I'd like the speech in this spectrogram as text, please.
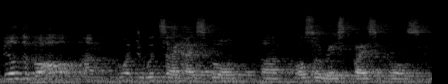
Bill Duvall um, went to Woodside High School, um, also raced bicycles,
